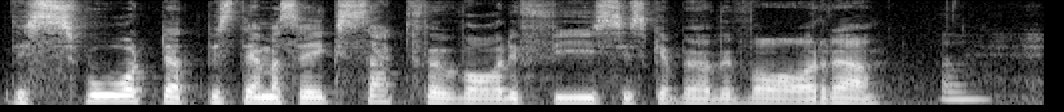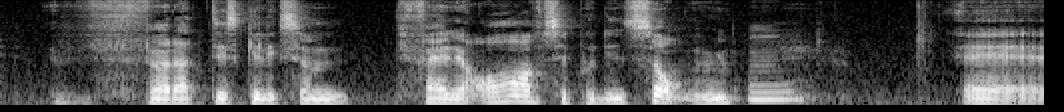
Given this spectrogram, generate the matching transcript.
det är svårt att bestämma sig exakt för vad det fysiska behöver vara. För att det ska liksom färga av sig på din sång. Eh,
